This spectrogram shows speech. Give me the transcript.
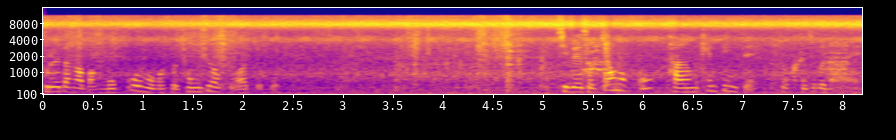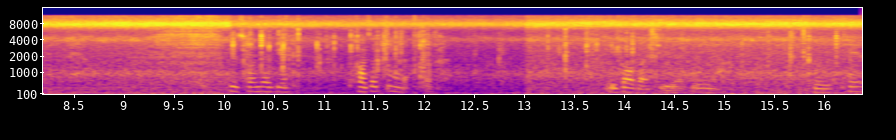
불에다가 막 못 구워 먹었어. 정신없어가지고. 집에서 쪄먹고 다음 캠핑 때 또 가지고 나와야 돼. 이제 저녁에 과자 좀 먹다가 이거 마시려고 해요. 돌체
